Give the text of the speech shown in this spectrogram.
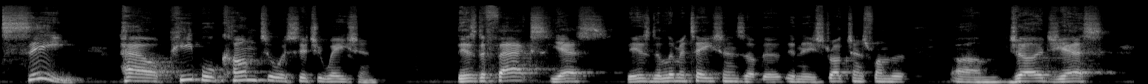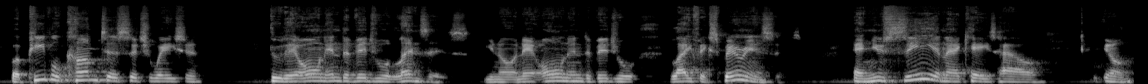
see how people come to a situation. There's the facts, yes. There's the limitations of the in the instructions from the um, judge, yes. But people come to a situation through their own individual lenses, you know, and their own individual life experiences. And you see in that case how, you know,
